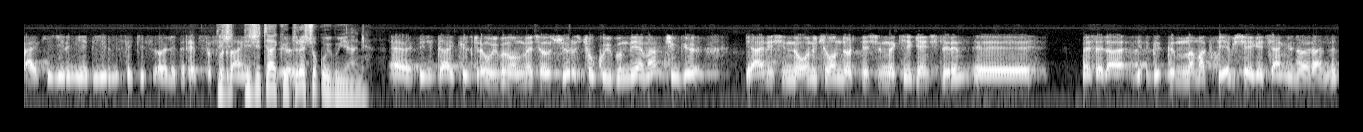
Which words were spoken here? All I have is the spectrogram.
belki 27-28 öyledir. Hep sıfırdan Dij- dijital kültüre çok uygun yani. Evet dijital kültüre uygun olmaya çalışıyoruz. Çok uygun diyemem çünkü yani şimdi 13-14 yaşındaki gençlerin e, mesela gınlamak diye bir şey geçen gün öğrendim.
